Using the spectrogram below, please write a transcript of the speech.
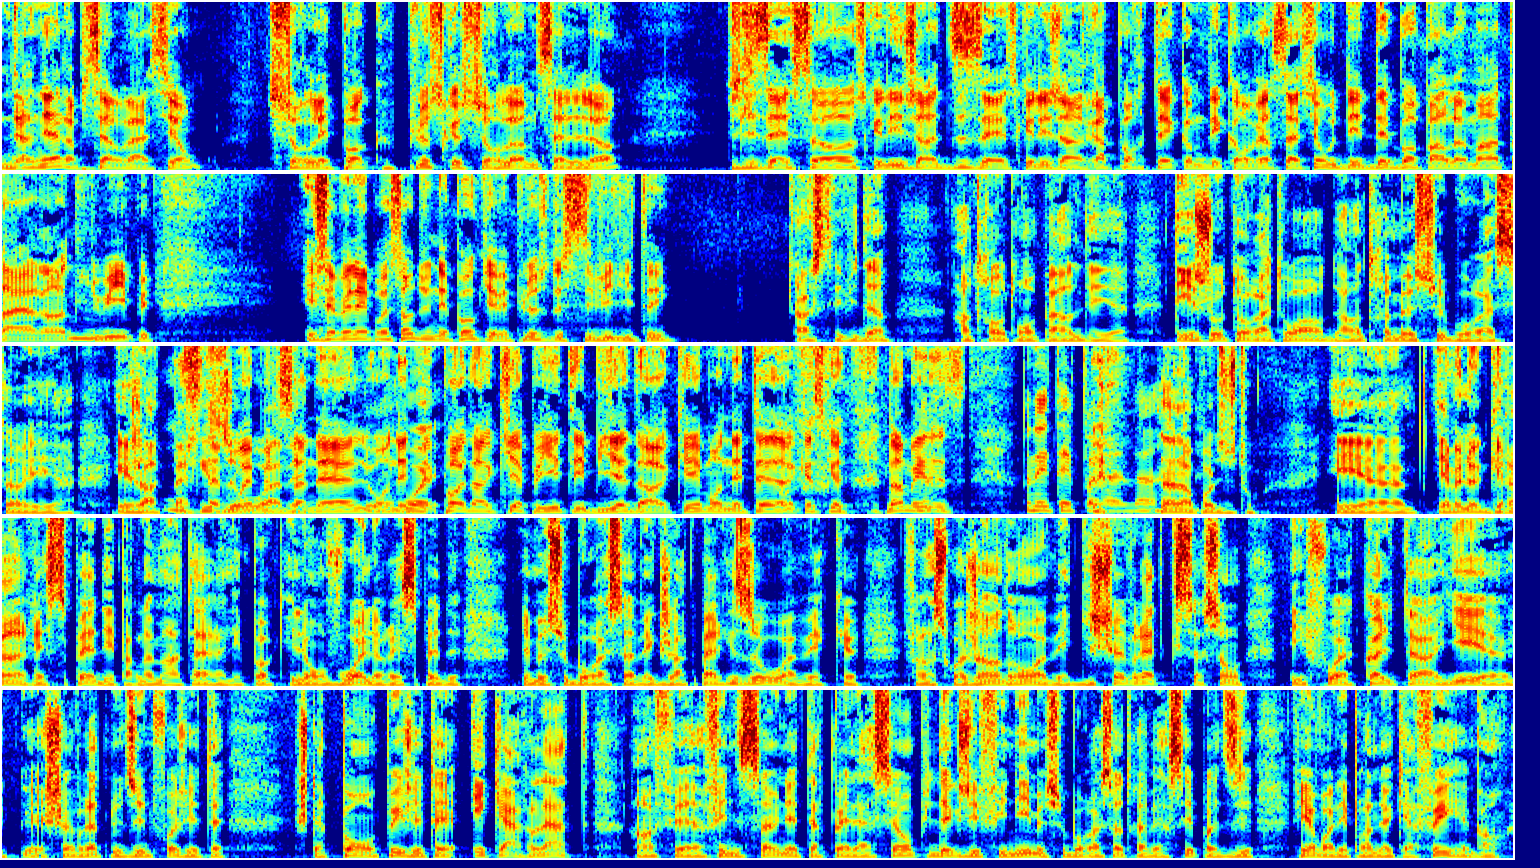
Dernière observation sur l'époque plus que sur l'homme, celle-là. Je lisais ça, ce que les gens disaient, ce que les gens rapportaient comme des conversations ou des débats parlementaires entre mhm. lui. et j'avais l'impression d'une époque où il y avait plus de civilité. Ah, c'est évident. Entre autres, on parle des, euh, des joutes oratoires entre M. Bourassa et, euh, et Jacques où Parizeau. C'était moins personnel, où on n'était pas dans qui a payé tes billets d'hockey, mais on était dans qu'est-ce que... Non, mais... on n'était pas là-dedans. non, non, pas du tout. Et euh, il y avait le grand respect des parlementaires à l'époque. Et là, on voit le respect de, de M. Bourassa avec Jacques Parizeau, avec euh, François Gendron, avec Guy Chevrette, qui se sont des fois coltaillés. Euh, Chevrette nous dit une fois, j'étais j'étais pompé, j'étais écarlate en, finissant une interpellation. Puis dès que j'ai fini, M. Bourassa a traversé, pas dit, viens, on va aller prendre un café. Et bon,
